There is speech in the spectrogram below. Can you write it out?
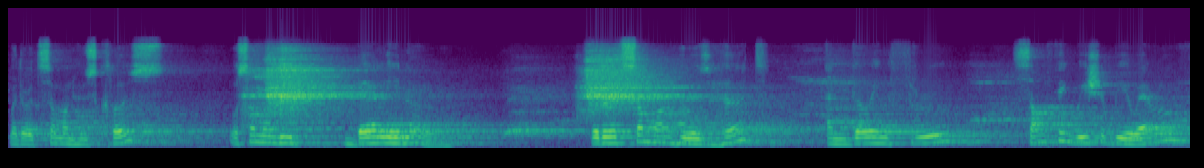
Whether it's someone who's close or someone we barely know. Whether it's someone who is hurt and going through something we should be aware of,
